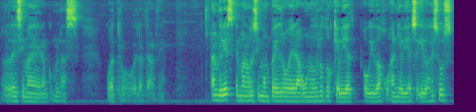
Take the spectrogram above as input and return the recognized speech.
La hora décima eran como las cuatro de la tarde. Andrés, hermano de Simón Pedro, era uno de los dos que había oído a Juan y había seguido a Jesús.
